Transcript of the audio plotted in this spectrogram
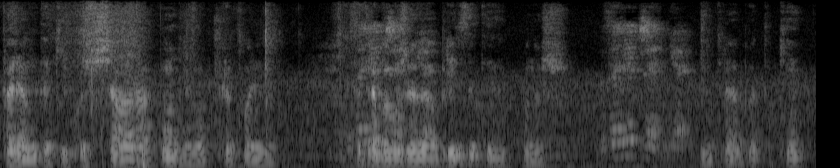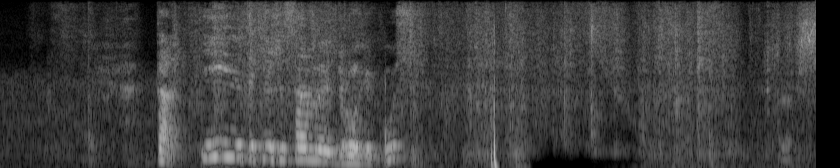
Прям такий кощара. Ого, прикольно. Це треба вже обрізати, воно ж не треба таке. Так, і такий же самий другий кущ. Трошки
